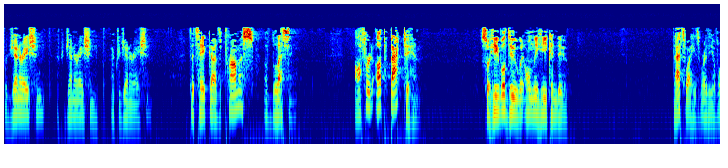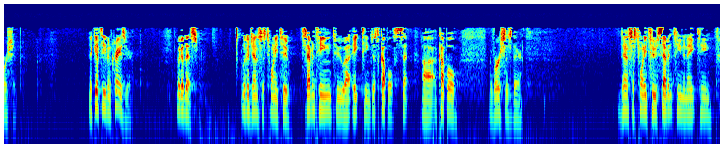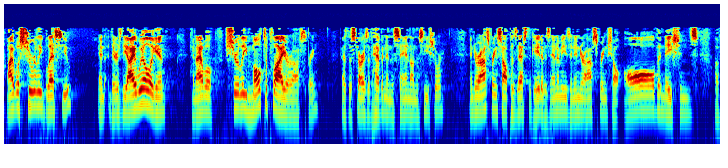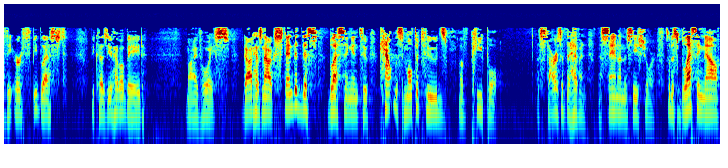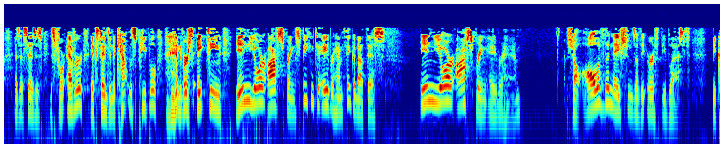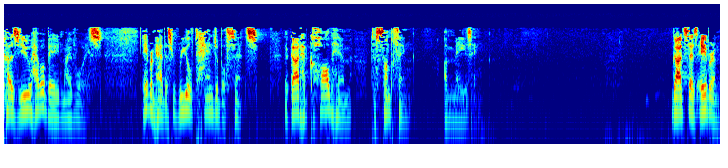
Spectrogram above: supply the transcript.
for generation after generation after generation to take God's promise of blessing offered up back to him so he will do what only he can do. That's why he's worthy of worship. It gets even crazier. Look at this. Look at Genesis 22, 17 to uh, 18. Just a couple, uh, a couple verses there. Genesis 22, 17 and 18. I will surely bless you and there's the I will again, and I will surely multiply your offspring as the stars of heaven and the sand on the seashore. And your offspring shall possess the gate of his enemies, and in your offspring shall all the nations of the earth be blessed, because you have obeyed my voice. God has now extended this blessing into countless multitudes of people. The stars of the heaven, the sand on the seashore. So this blessing now, as it says, is, is forever. It extends into countless people. And verse 18, in your offspring, speaking to Abraham, think about this. In your offspring, Abraham, shall all of the nations of the earth be blessed, because you have obeyed my voice. Abraham had this real tangible sense that God had called him to something amazing. God says, Abram,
